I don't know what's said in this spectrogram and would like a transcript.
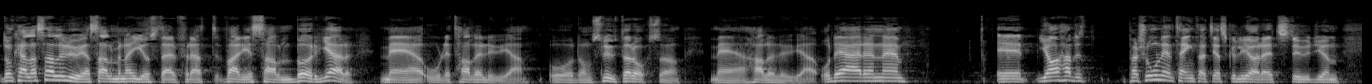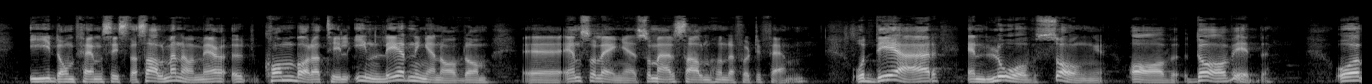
de kallas hallelujasalmerna just därför att varje psalm börjar med ordet halleluja. Och de slutar också med halleluja. Och det är en... Eh, eh jag hade personligen tänkt att jag skulle göra ett studium i de fem sista psalmerna, men jag eh, kom bara till inledningen av dem eh, än så länge, som är psalm 145. Och det är en lovsång av David. Och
